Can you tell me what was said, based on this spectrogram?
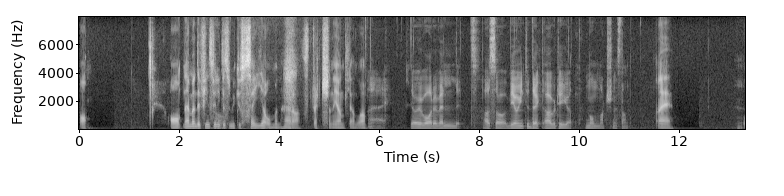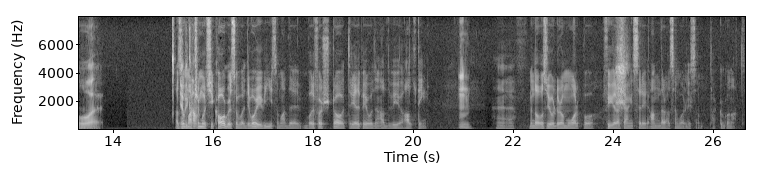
Ja. Ja, nej men det finns väl Ja. inte så mycket att säga om den här stretchen egentligen va? nej. Det har ju varit väldigt, alltså vi har ju inte direkt övertygat någon match nästan. Nej. Och Alltså Ja, vi kan- matchen mot Chicago så var, det var ju vi som hade, både första och tredje perioden hade vi ju allting. mm, Eh, Men då så gjorde de mål på fyra chanser i andra och sen var det liksom tack och godnatt.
